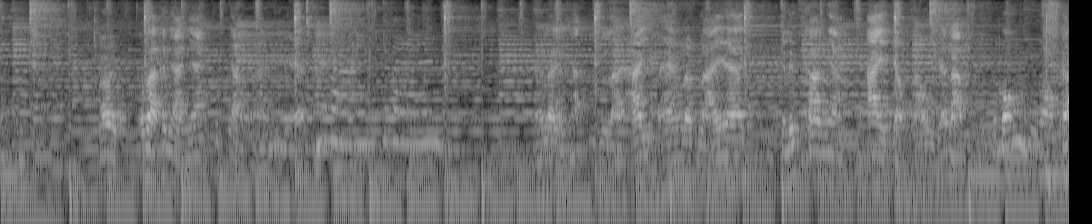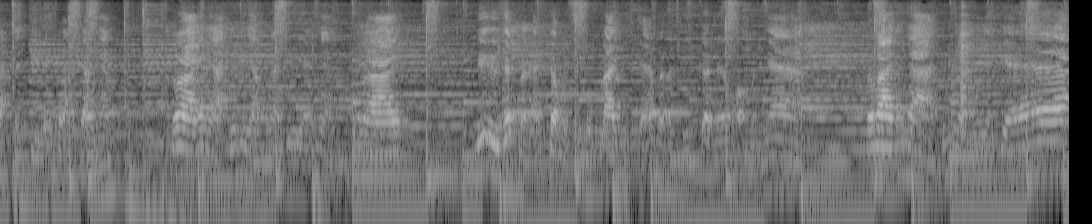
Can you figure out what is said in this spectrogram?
Rồi các bạn cả nhà nha chúc nhà ngày vui vẻ lại là hai hẹn gặp lại clip sau nha. Hai chồng cậu sẽ làm những cái món ngon khác để chia sẻ các bạn sau nha. Bye bye cả nhà. Nhà một ngày vui vẻ nha? Bye bye. Nếu yêu thích mình hãy cho mình xin một like chia sẻ và đăng ký kênh để ủng hộ mình nha. Bye bye cả nhà. Chúc nhà vui vẻ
